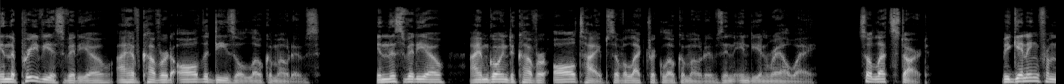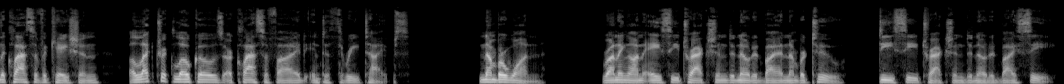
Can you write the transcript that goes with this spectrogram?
In the previous video, I have covered all the diesel locomotives. In this video, I am going to cover all types of electric locomotives in Indian Railway. So let's start. Beginning from the classification, electric locos are classified into three types. Number 1. Running on AC traction denoted by a number 2, DC traction denoted by C.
